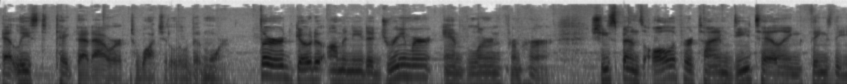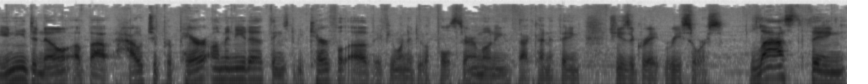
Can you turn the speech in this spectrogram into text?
at least take that hour to watch it a little bit more. Third, go to Amanita Dreamer and learn from her. She spends all of her time detailing things that you need to know about how to prepare Amanita, things to be careful of if you want to do a full ceremony, that kind of thing. She's a great resource. Last thing,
